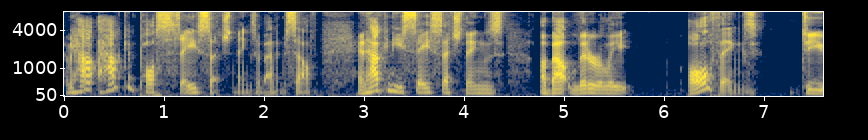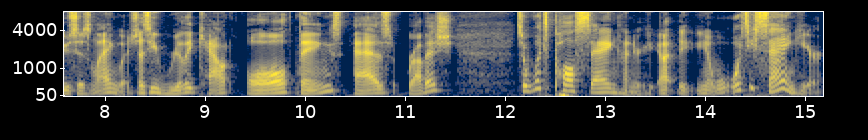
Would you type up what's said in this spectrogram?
I mean, how how can Paul say such things about himself? And how can he say such things about literally all things to use his language? Does he really count all things as rubbish? So what's Paul saying, Hunter? Uh, you know, what's he saying here?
